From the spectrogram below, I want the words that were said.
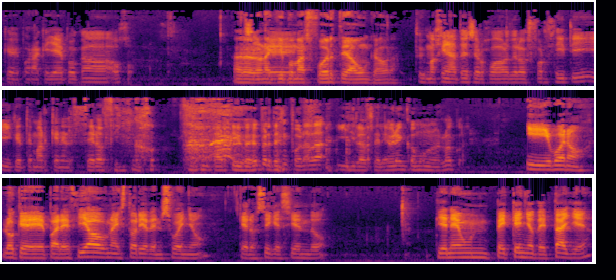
que por aquella época, ojo, Ahora Así era un que- equipo más fuerte aún que ahora. tú imagínate ser jugador del Oxford City y que te marquen el 0-5 en un partido de pretemporada y lo celebren como unos locos. y bueno lo que parecía una historia de ensueño que lo sigue siendo tiene un pequeño detalle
